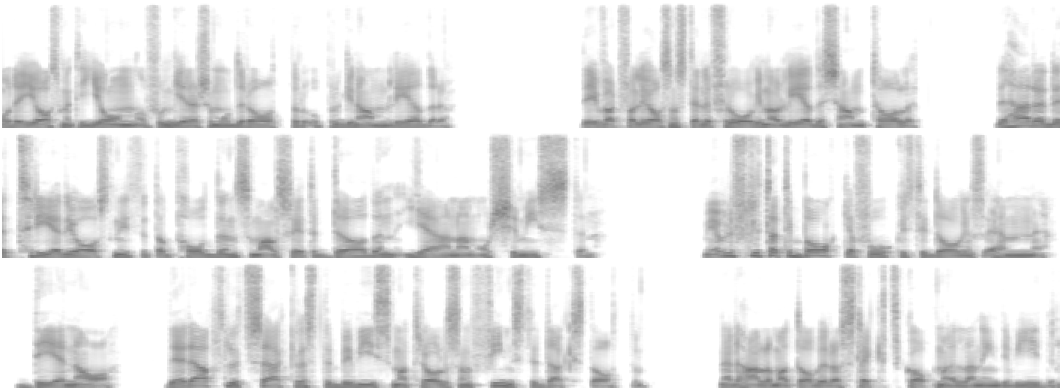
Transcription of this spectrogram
Och det är jag som heter John och fungerar som moderator och programledare. Det är i vart fall jag som ställer frågorna och leder samtalet. Det här är det tredje avsnittet av podden som alltså heter Döden, hjärnan och kemisten. Men jag vill flytta tillbaka fokus till dagens ämne, DNA. Det är det absolut säkraste bevismaterial som finns till dags datum när det handlar om att avgöra släktskap mellan individer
